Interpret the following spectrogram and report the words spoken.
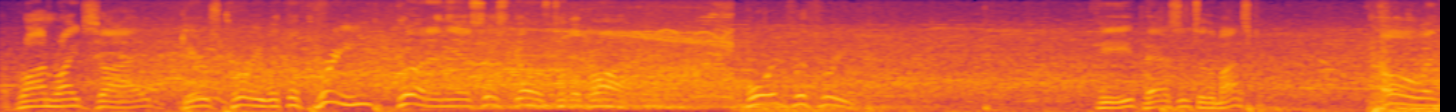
LeBron right side. Here's Curry with the three. Good, and the assist goes to LeBron. Board for three. He passes to the monster. Oh, and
